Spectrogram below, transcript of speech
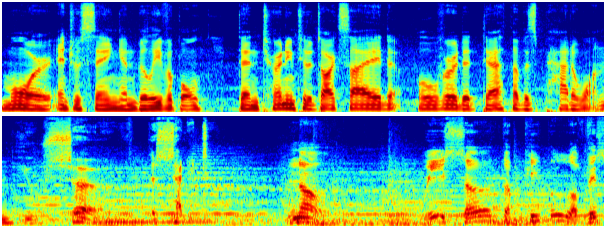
more interesting and believable than turning to the dark side over the death of his Padawan. You serve the Senate. No. We serve the people of this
